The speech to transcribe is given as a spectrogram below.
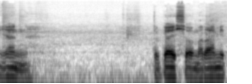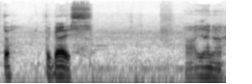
Ayan. Ito guys, oh, marami to. Ito guys. Ah, ayan ah.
